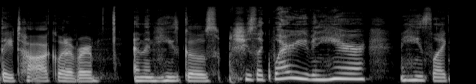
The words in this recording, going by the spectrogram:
they talk whatever and then he goes, She's like, Why are you even here? And he's like,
